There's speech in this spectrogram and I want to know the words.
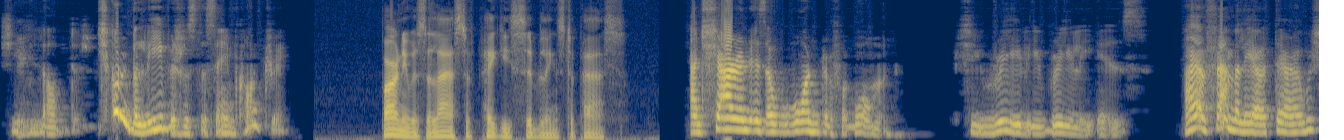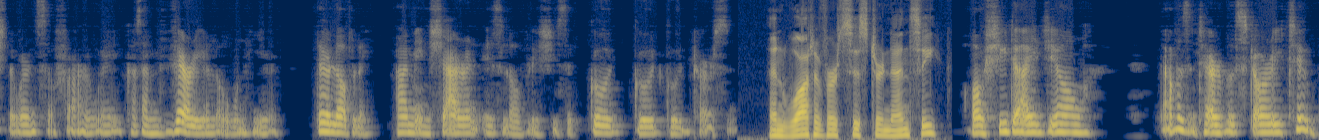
She loved it. She couldn't believe it was the same country. Barney was the last of Peggy's siblings to pass. And Sharon is a wonderful woman. She really, really is. I have family out there. I wish they weren't so far away because I'm very alone here. They're lovely. I mean, Sharon is lovely. She's a good, good, good person. And what of her sister Nancy? Oh, she died young. That was a terrible story, too.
